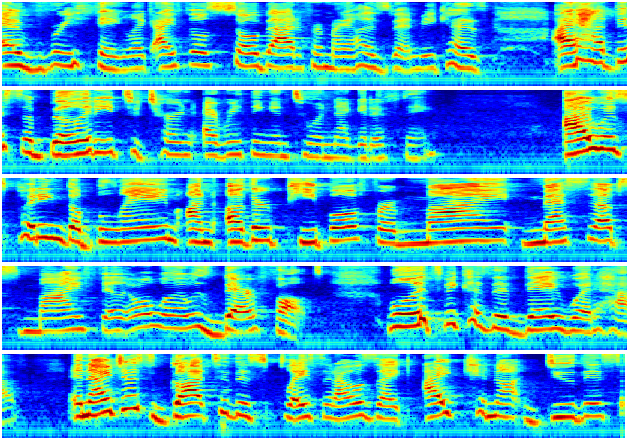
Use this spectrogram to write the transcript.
everything. Like, I feel so bad for my husband because I had this ability to turn everything into a negative thing. I was putting the blame on other people for my mess ups, my failure. Oh, well, it was their fault. Well, it's because if they would have. And I just got to this place that I was like, I cannot do this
